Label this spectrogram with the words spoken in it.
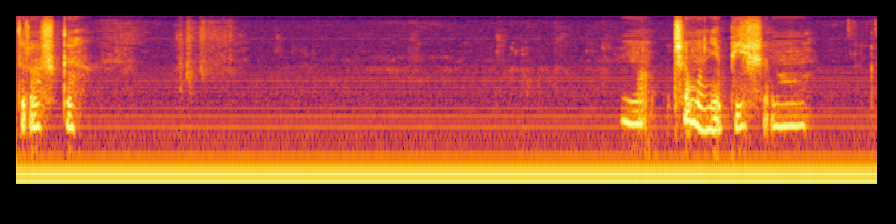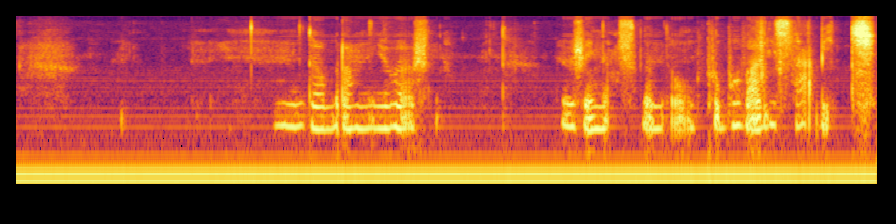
troszkę No, czemu nie pisze? No. Dobra, nieważne. Jeżeli nas będą próbowali zabić.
